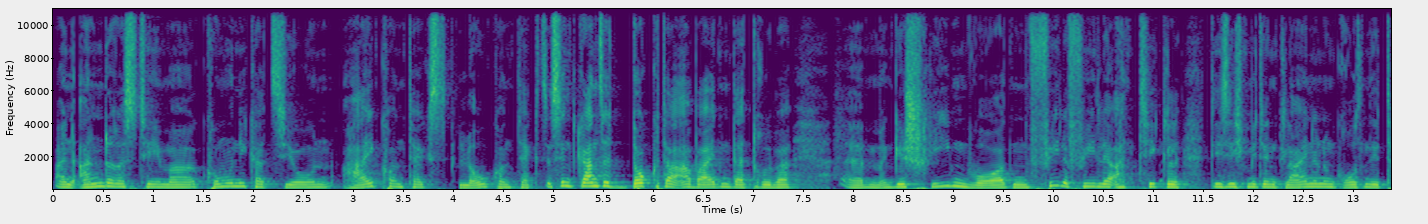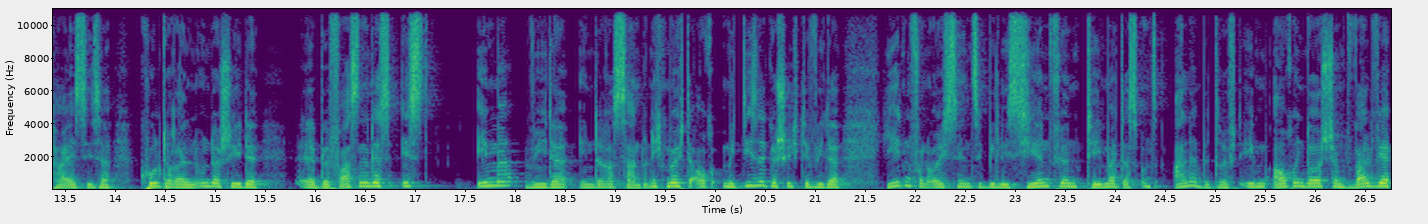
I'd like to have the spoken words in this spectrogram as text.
ein anderes Thema, Kommunikation, High Context, Low Context. Es sind ganze Doktorarbeiten darüber ähm, geschrieben worden, viele, viele Artikel, die sich mit den kleinen und großen Details dieser kulturellen Unterschiede äh, befassen. Und es ist immer wieder interessant. Und ich möchte auch mit dieser Geschichte wieder jeden von euch sensibilisieren für ein Thema, das uns alle betrifft, eben auch in Deutschland, weil wir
